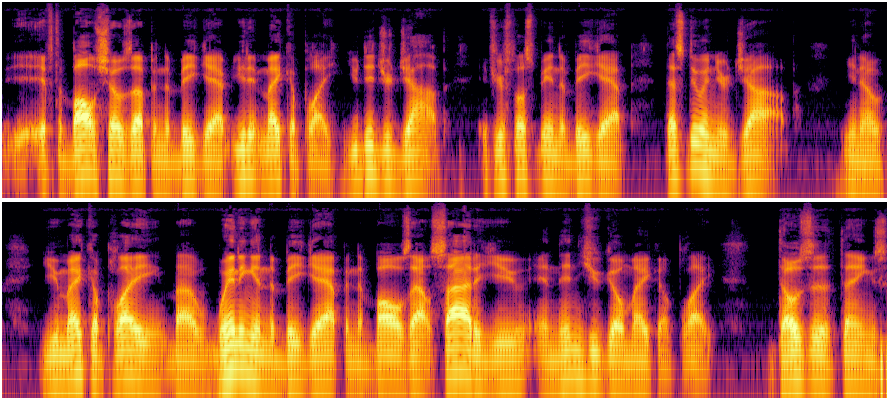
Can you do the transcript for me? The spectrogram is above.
If the ball shows up in the B gap, you didn't make a play. You did your job. If you're supposed to be in the B gap, that's doing your job. You know, you make a play by winning in the B gap and the ball's outside of you, and then you go make a play. Those are the things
